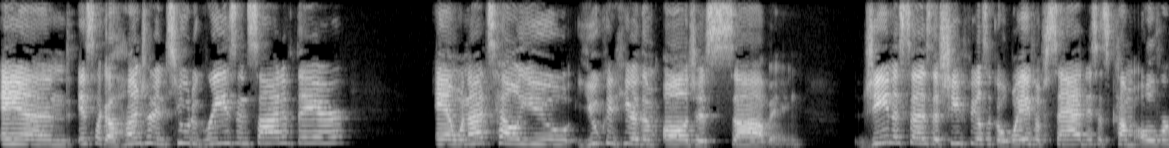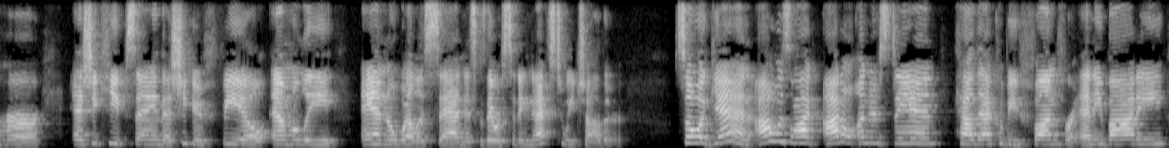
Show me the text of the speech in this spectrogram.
and it's like 102 degrees inside of there. And when I tell you, you could hear them all just sobbing. Gina says that she feels like a wave of sadness has come over her, and she keeps saying that she can feel Emily and Noella's sadness because they were sitting next to each other. So again, I was like, I don't understand how that could be fun for anybody.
